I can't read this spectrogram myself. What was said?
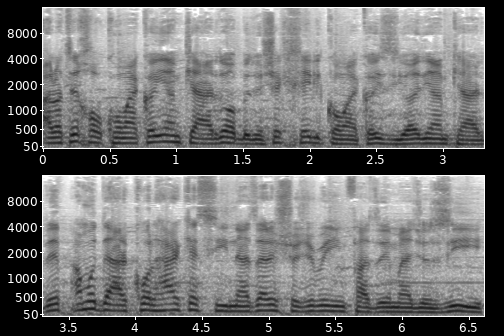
البته خب کمکایی هم کرده و بدون شک خیلی کمکای زیادی هم کرده. اما در کل هر کسی نظرش راجع به این فضای مجازی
